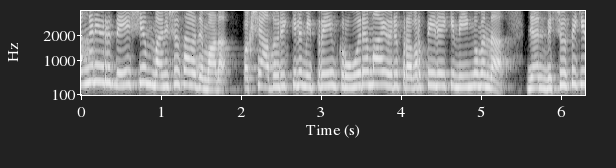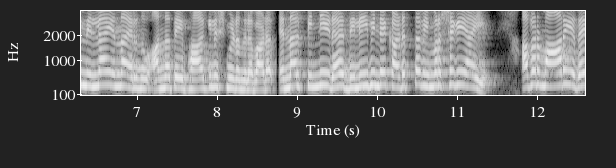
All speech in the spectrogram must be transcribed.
അങ്ങനെ ഒരു ദേഷ്യം മനുഷ്യ സഹജമാണ്. പക്ഷെ അതൊരിക്കലും ഇത്രയും ക്രൂരമായ ഒരു പ്രവൃത്തിയിലേക്ക് നീങ്ങുമെന്ന് ഞാൻ വിശ്വസിക്കുന്നില്ല എന്നായിരുന്നു അന്നത്തെ ഭാഗ്യലക്ഷ്മിയുടെ നിലപാട്. എന്നാൽ പിന്നീട് ദിലീപിന്റെ കടുത്ത വിമർശകയായി അവർ മാറിയത്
